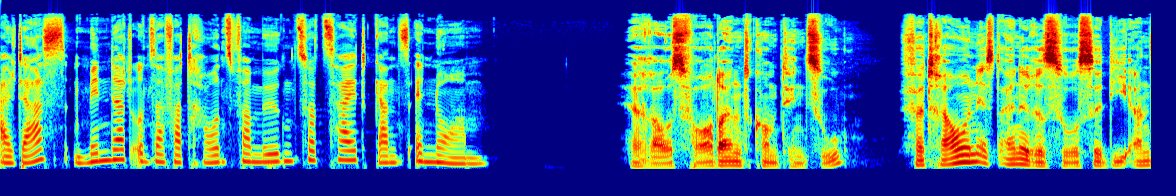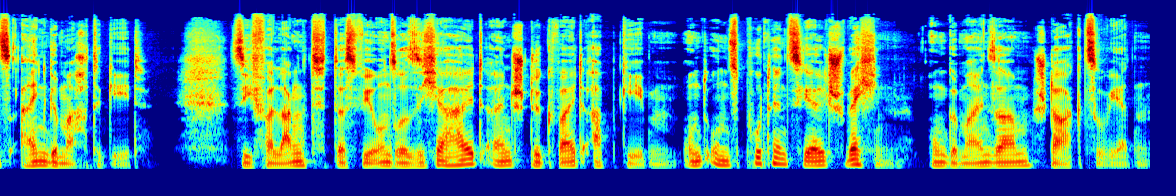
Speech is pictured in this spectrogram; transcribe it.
All das mindert unser Vertrauensvermögen zurzeit ganz enorm. Herausfordernd kommt hinzu, Vertrauen ist eine Ressource, die ans Eingemachte geht. Sie verlangt, dass wir unsere Sicherheit ein Stück weit abgeben und uns potenziell schwächen, um gemeinsam stark zu werden.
